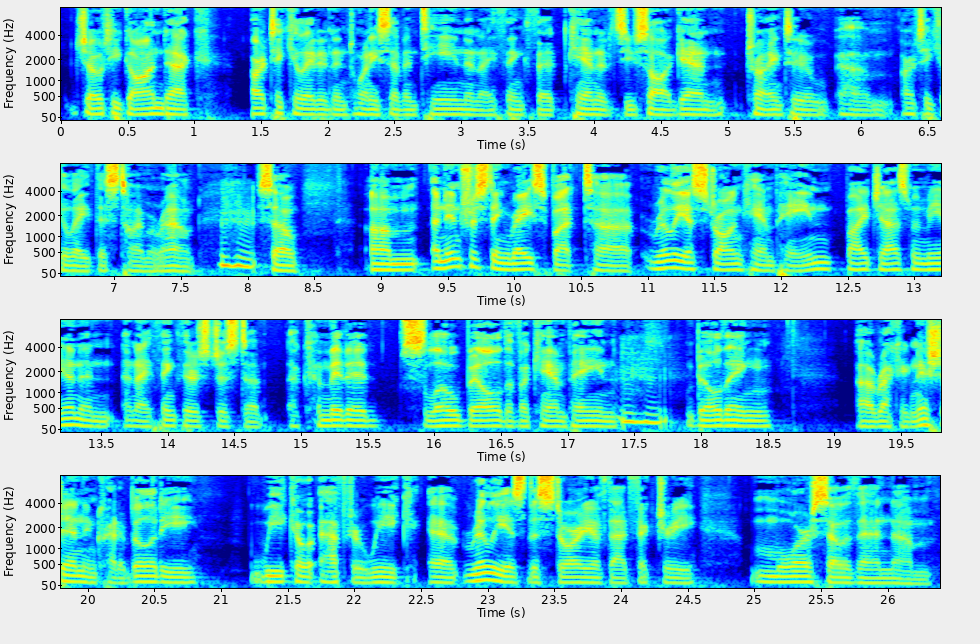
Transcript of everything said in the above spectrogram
Jyoti Gondek articulated in 2017, and I think that candidates you saw again trying to um, articulate this time around. So, um, an interesting race, but uh, really a strong campaign by Jasmine Mian, and, and I think there's just a, a committed, slow build of a campaign, building uh, recognition and credibility week after week. Uh, really is the story of that victory more so than um,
